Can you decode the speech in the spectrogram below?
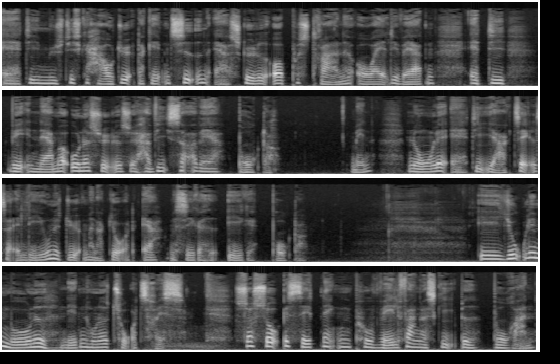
af de mystiske havdyr, der gennem tiden er skyllet op på strande overalt i verden, at de ved en nærmere undersøgelse har vist sig at være brugter. Men nogle af de jagttagelser af levende dyr, man har gjort, er med sikkerhed ikke brugter. I juli måned 1962 så så besætningen på valfangerskibet Boran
